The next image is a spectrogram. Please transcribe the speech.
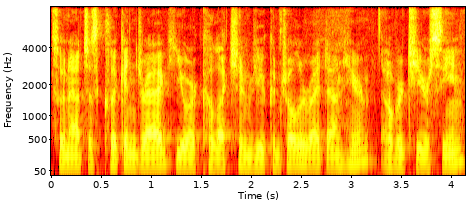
So now just click and drag your collection view controller right down here over to your scene.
